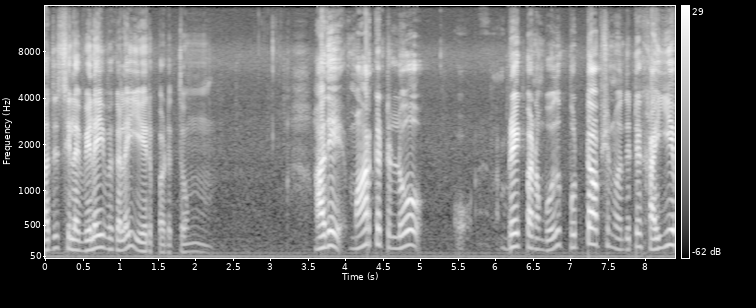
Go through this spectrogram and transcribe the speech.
அது சில விளைவுகளை ஏற்படுத்தும். அதே மார்க்கெட் லோ பிரேக் பண்ணும்போது புட் ஆப்ஷன் வந்துட்டு ஹையை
